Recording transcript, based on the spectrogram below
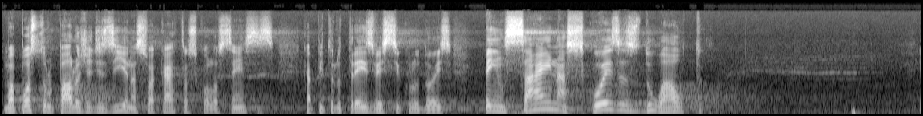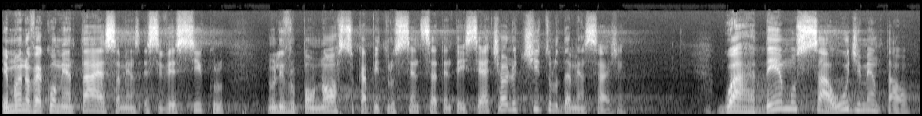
O apóstolo Paulo já dizia na sua carta aos Colossenses, capítulo 3, versículo 2: Pensai nas coisas do alto. Emmanuel vai comentar essa, esse versículo no livro Pão Nosso, capítulo 177, olha o título da mensagem: Guardemos saúde mental.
